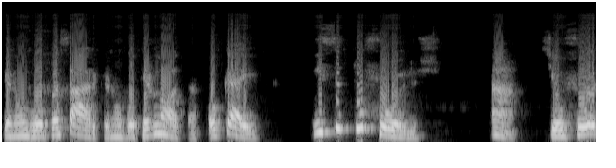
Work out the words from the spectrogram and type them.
que eu não vou passar, que eu não vou ter nota. Ok. E se tu fores? Ah, se eu for,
